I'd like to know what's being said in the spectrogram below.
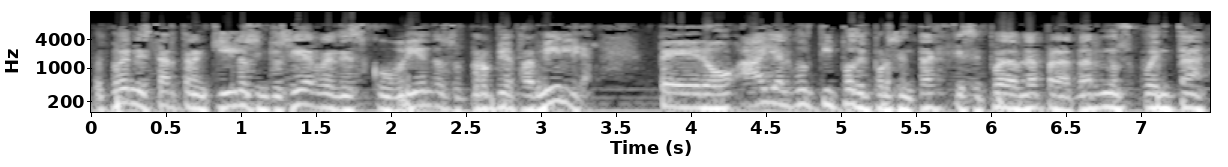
pues pueden estar tranquilos, inclusive redescubriendo su propia familia, pero hay algún tipo de porcentaje que se pueda hablar para darnos cuenta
